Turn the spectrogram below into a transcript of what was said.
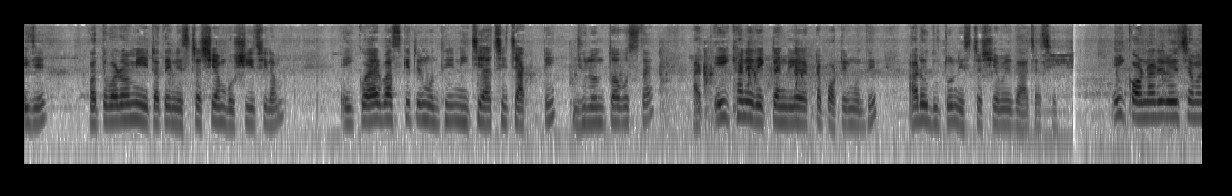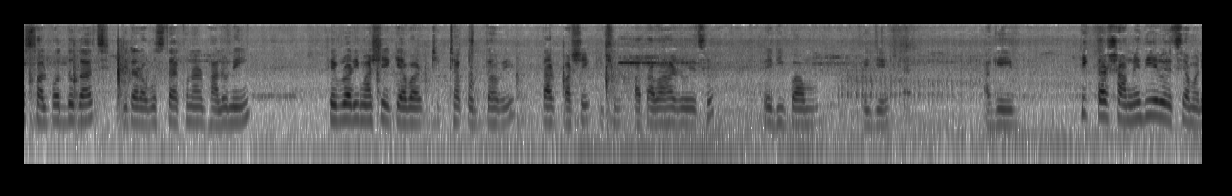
এই যে, গতবারও আমি এটাতে নেস্টাসিয়াম বসিয়েছিলাম। এই কয়ার বাস্কেটের মধ্যে নিচে আছে চারটে ঝুলন্ত অবস্থায়, আর এইখানে রেক্টাঙ্গুলার একটা পটের মধ্যে আরও দুটো নেস্টাসিয়ামের গাছ আছে। এই কর্নারে রয়েছে আমার স্থলপদ্ম গাছ, যেটার অবস্থা এখন আর ভালো নেই। ফেব্রুয়ারি মাসে একে আবার ঠিকঠাক করতে হবে। তার পাশে কিছু পাতাবাহার রয়েছে। রেডি পাম এই যে আগে ঠিক তার সামনে দিয়ে রয়েছে আমার।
